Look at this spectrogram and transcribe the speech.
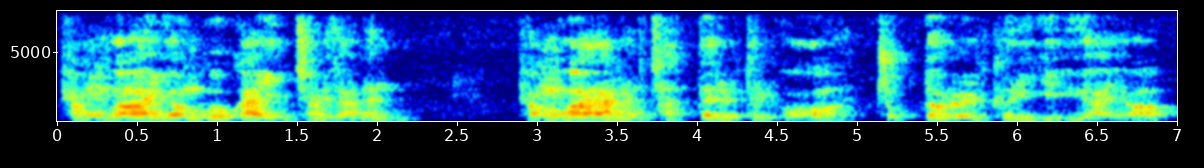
평화 연구가인 저자는 평화라는 잣대를 들고 축도를 그리기 위하여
